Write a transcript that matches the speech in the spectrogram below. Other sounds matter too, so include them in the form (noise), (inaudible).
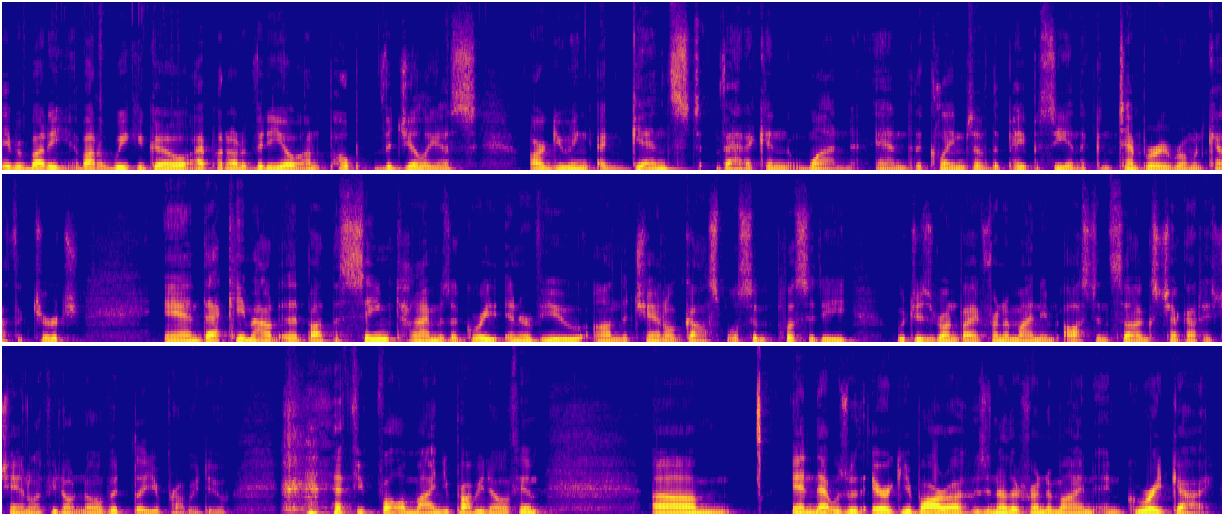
Hey, everybody. About a week ago, I put out a video on Pope Vigilius arguing against Vatican I and the claims of the papacy and the contemporary Roman Catholic Church. And that came out at about the same time as a great interview on the channel Gospel Simplicity, which is run by a friend of mine named Austin Suggs. Check out his channel if you don't know of it, though you probably do. (laughs) if you follow mine, you probably know of him. Um, and that was with Erick Ybarra, who's another friend of mine and great guy.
